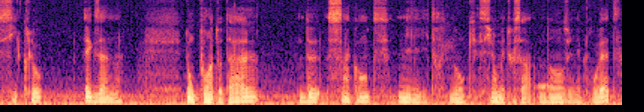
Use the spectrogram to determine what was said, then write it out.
cyclohexane. Donc pour un total de 50 millilitres. Donc si on met tout ça dans une éprouvette,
